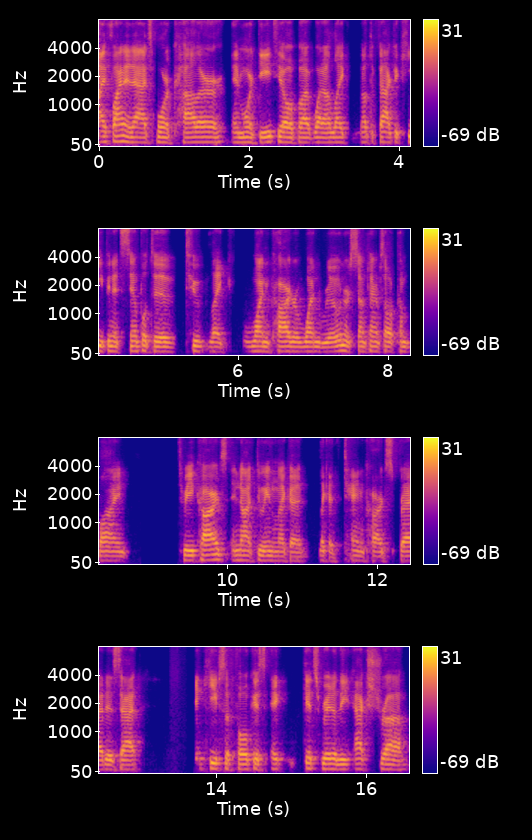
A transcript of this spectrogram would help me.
I find it adds more color and more detail, but what I like about the fact of keeping it simple to to like one card or one rune, or sometimes I'll combine three cards and not doing like a like a 10 card spread is that it keeps the focus. It gets rid of the extra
